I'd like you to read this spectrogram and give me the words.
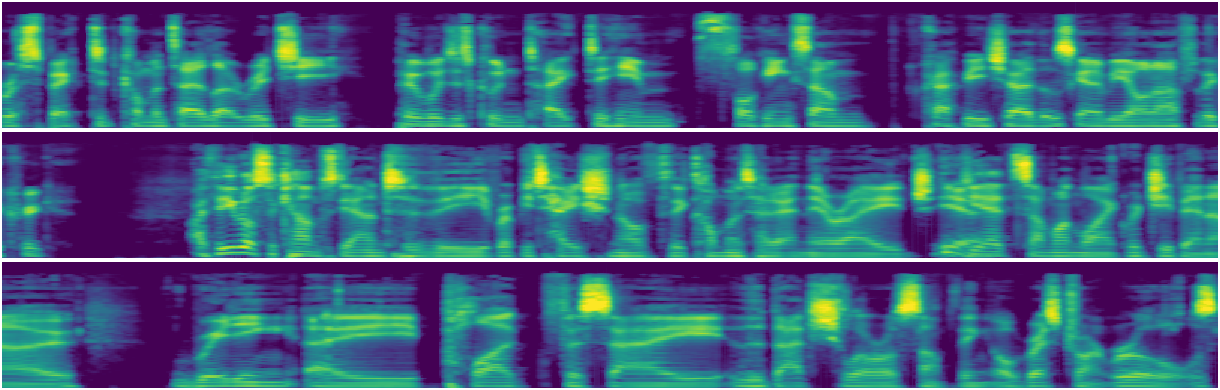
respected commentators like Richie, people just couldn't take to him flogging some crappy show that was going to be on after the cricket. I think it also comes down to the reputation of the commentator and their age. If Yeah. you had someone like Richie Benaud reading a plug for, say, The Bachelor or something, or Restaurant Rules,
